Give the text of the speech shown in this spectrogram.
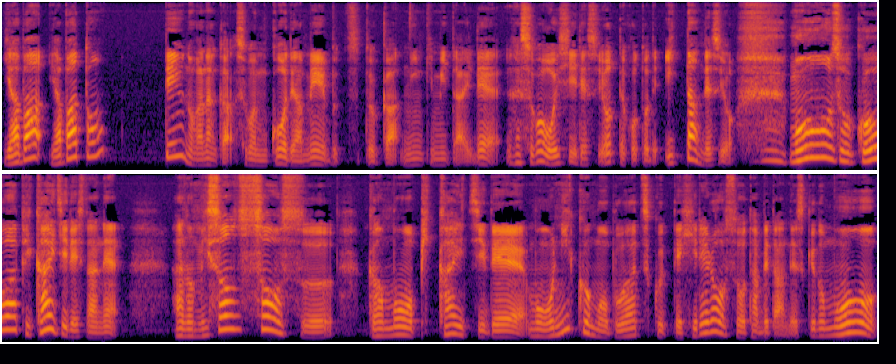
ヤバ、ヤバトンっていうのがなんかすごい向こうでは名物とか人気みたいで、すごい美味しいですよってことで行ったんですよ。もうそこはピカイチでしたね。あの味噌ソースがもうピカイチで、もうお肉も分厚くてヒレロースを食べたんですけども、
